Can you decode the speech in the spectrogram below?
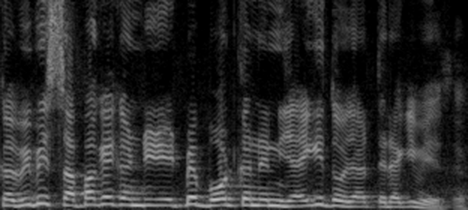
कभी भी सपा के कैंडिडेट पे वोट करने नहीं जाएगी 2013 की वजह से।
